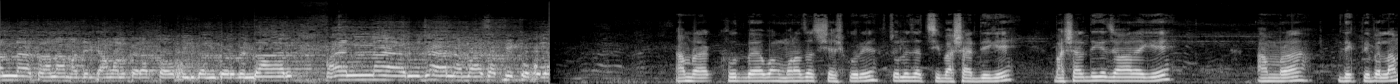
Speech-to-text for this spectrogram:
আল্লাহ আমাদেরকে আমল করার তৌফিক দান করবেন। তার আল্লাহ রোজা নামাজ আপনি কবুল আমরা খুদবা এবং মোনাজাত শেষ করে চলে যাচ্ছি বাসার দিকে। বাসার দিকে যাওয়ার আগে আমরা দেখতে পেলাম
